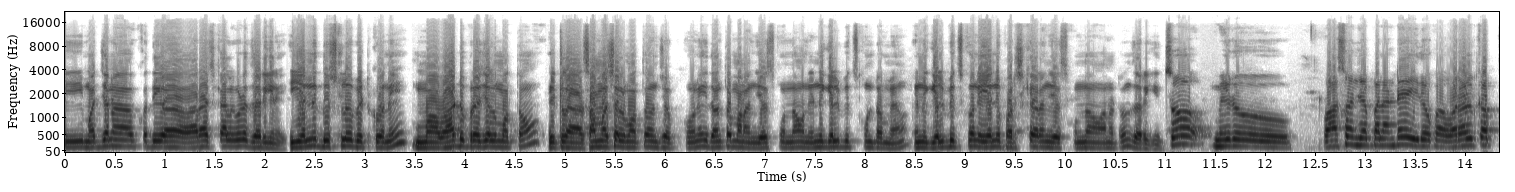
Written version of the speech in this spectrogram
ఈ మధ్యన కొద్దిగా అరాచకాలు కూడా జరిగినాయి. ఇవన్నీ దృష్టిలో పెట్టుకొని మా వార్డు ప్రజలు మొత్తం ఇట్లా సమస్యలు మొత్తం చెప్పుకొని ఇదంతా మనం చేసుకుందాం నిన్ను గెలిపించుకుంటాం మేము నిన్ను గెలిపించుకొని ఇవన్నీ పరిష్కారం చేసుకుందాం అనటం జరిగింది. సో మీరు వాస్తవం చెప్పాలంటే ఇది ఒక world cup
